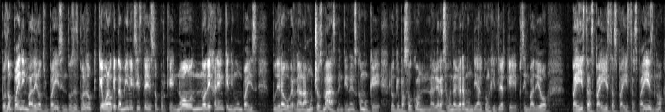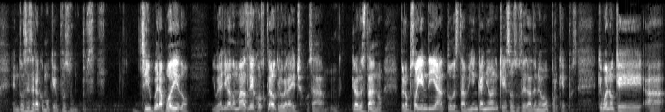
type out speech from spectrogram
pues no pueden invadir otro país. Entonces, por eso, qué bueno que también existe eso, porque no, no dejarían que ningún país pudiera gobernar a muchos más, ¿me entienden? Es como que lo que pasó con la Segunda Guerra Mundial con Hitler, que pues invadió país tras país, tras país, tras país, ¿no? Entonces era como que, pues, pues si hubiera podido y hubiera llegado más lejos, claro que lo hubiera hecho. O sea, claro está, ¿no? Pero pues hoy en día todo está bien cañón que eso suceda de nuevo porque pues qué bueno que ah,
